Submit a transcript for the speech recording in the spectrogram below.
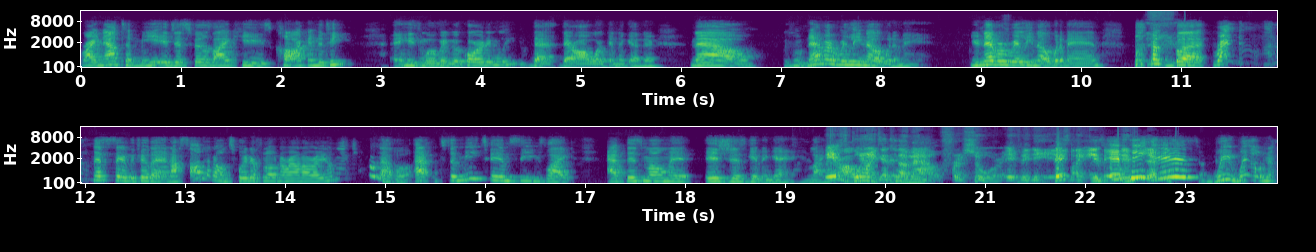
Right now, to me, it just feels like he's clocking the T and he's moving accordingly. That they're all working together. Now, you never really know with a man. You never really know with a man. But, right now, I don't necessarily feel that. And I saw that on Twitter floating around already. I'm like, I don't know. I, to me, Tim seems like at this moment, it's just giving game. Like It's going to come out for sure if it is. If, like if, if it's he is, we will know.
